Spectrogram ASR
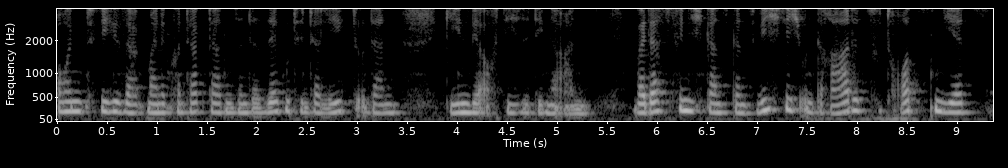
Und wie gesagt, meine Kontaktdaten sind da sehr gut hinterlegt und dann gehen wir auch diese Dinge an. Weil das finde ich ganz, ganz wichtig und gerade zu trotzen jetzt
